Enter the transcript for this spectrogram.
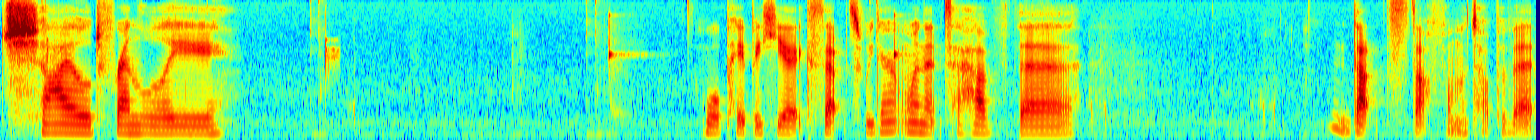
child-friendly wallpaper here, except we don't want it to have the that stuff on the top of it.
